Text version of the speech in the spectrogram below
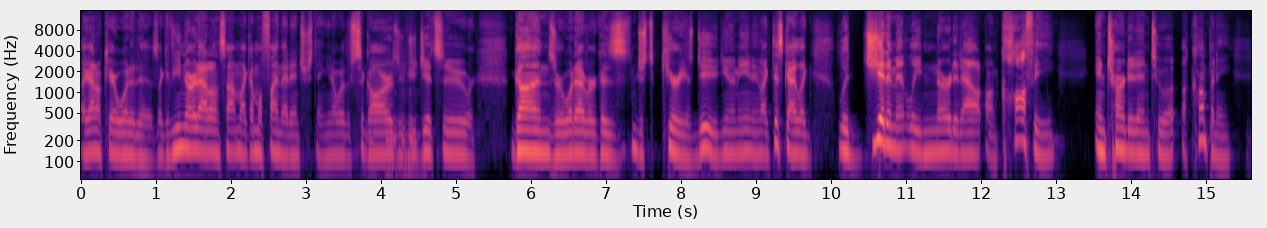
Like I don't care what it is. Like if you nerd out on something, like I'm gonna find that interesting. You know, whether cigars or mm-hmm. jujitsu or guns or whatever, because I'm just a curious dude. You know what I mean? And like this guy, like legitimately nerded out on coffee and turned it into a, a company. Mm-hmm.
